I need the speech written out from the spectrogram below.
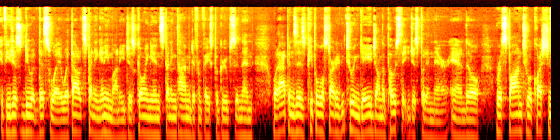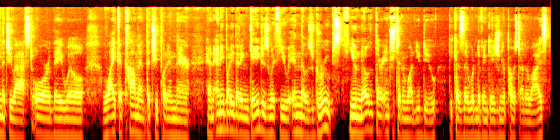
if you just do it this way without spending any money, just going in, spending time in different Facebook groups, and then what happens is people will start to engage on the post that you just put in there and they'll respond to a question that you asked or they will like a comment that you put in there. And anybody that engages with you in those groups, you know that they're interested in what you do because they wouldn't have engaged in your post otherwise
